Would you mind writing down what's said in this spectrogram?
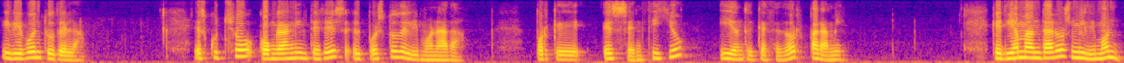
y vivo en Tudela. Escucho con gran interés el puesto de limonada porque es sencillo y enriquecedor para mí. Quería mandaros mi limón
